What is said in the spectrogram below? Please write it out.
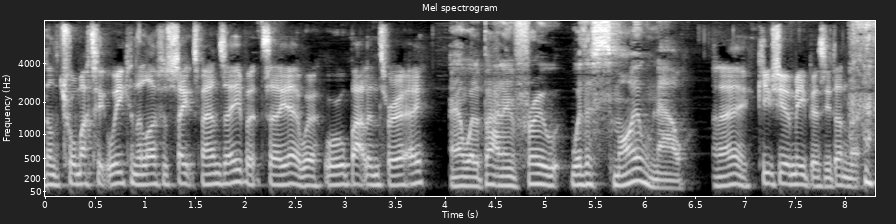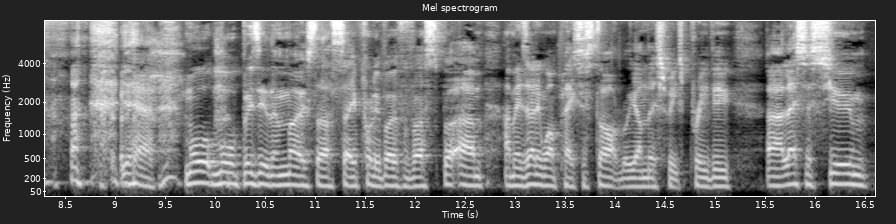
another traumatic week in the life of Saints fans, eh? But uh, yeah, we're, we're all battling through it, eh? And we're battling through with a smile now. I know. Keeps you and me busy, doesn't it? yeah, more more busy than most, I'd say, probably both of us. But um, I mean, there's only one place to start really on this week's preview. Uh, let's assume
